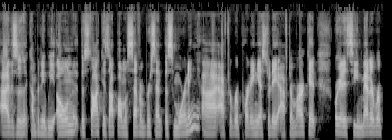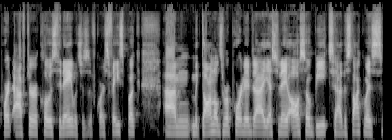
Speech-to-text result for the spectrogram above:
this is a company we we own. The stock is up almost 7% this morning uh, after reporting yesterday after market. We're going to see Meta report after close today, which is, of course, Facebook. Um, McDonald's reported uh, yesterday also beat. Uh, the stock was,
